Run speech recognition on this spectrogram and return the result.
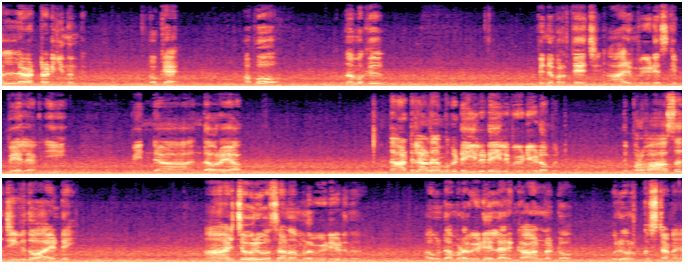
നല്ല വെട്ടടിക്കുന്നുണ്ട്. ഓക്കെ അപ്പോൾ നമുക്ക് പിന്നെ പ്രത്യേകിച്ച് ആരും വീഡിയോ സ്കിപ്പ് ചെയ്യല്ല. ഈ പിന്നെ എന്താ പറയാ നാട്ടിലാണെങ്കിൽ നമുക്ക് ഡെയിലി ഡെയിലി വീഡിയോ ഇടാൻ പറ്റും. ഇത് പ്രവാസ ജീവിതം ആയിട്ടേ ആഴ്ച ഒരു ദിവസമാണ് നമ്മൾ വീഡിയോ ഇടുന്നത്. അതുകൊണ്ട് നമ്മുടെ വീഡിയോ എല്ലാവരും കാണണം കേട്ടോ. ഒരു റിക്വസ്റ്റ് ആണ്.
